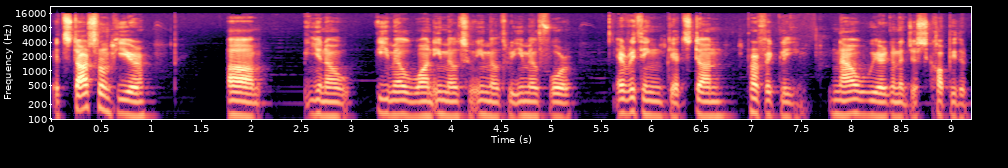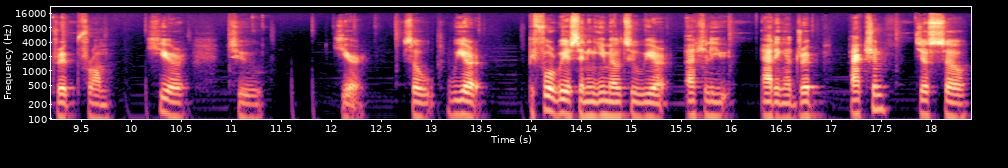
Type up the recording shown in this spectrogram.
it starts from here. Um, you know email one email two email three email four everything gets done perfectly. Now we are going to just copy the drip from here to here. So we are before we are sending email two we are actually adding a drip action just so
